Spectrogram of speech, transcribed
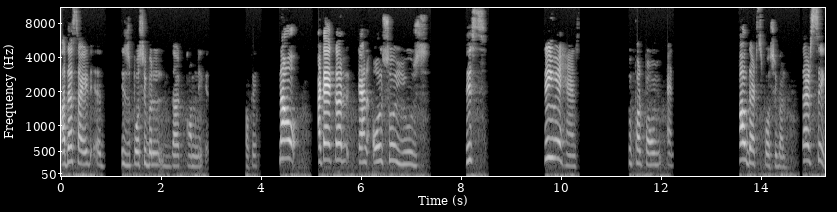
other side uh, is possible the communication. Okay. Now attacker can also use this three way hands to perform an how that's possible? Let's see.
